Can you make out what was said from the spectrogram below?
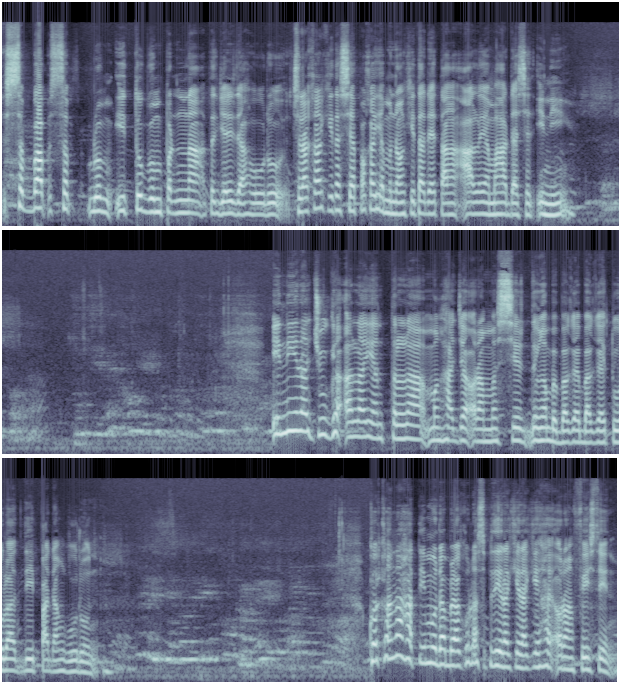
Sebab sebelum itu belum pernah terjadi dahulu. Celaka kita siapakah yang menolong kita dari tangan Allah yang maha dahsyat ini? Inilah juga Allah yang telah menghajar orang Mesir dengan berbagai-bagai tulah di padang gurun. Kuatkanlah hatimu dan berlakulah seperti laki-laki hai orang Filistin.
